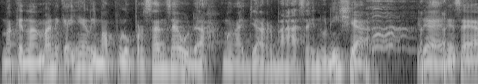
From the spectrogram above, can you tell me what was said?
makin lama nih kayaknya 50% saya udah mengajar bahasa Indonesia. jadi akhirnya saya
